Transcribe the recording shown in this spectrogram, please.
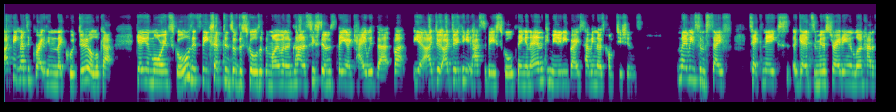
I think that's a great thing they could do or look at getting them more in schools. It's the acceptance of the schools at the moment and kind of systems being okay with that. But yeah, I do I do think it has to be a school thing and, and community based, having those competitions. Maybe some safe techniques against administrating and learn how to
